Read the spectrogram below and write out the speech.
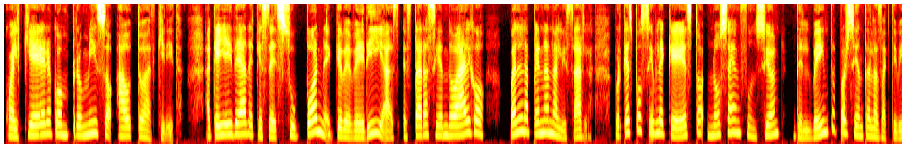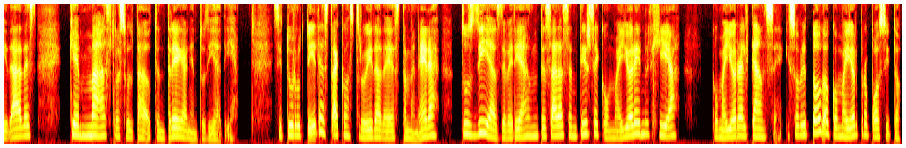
cualquier compromiso autoadquirido. Aquella idea de que se supone que deberías estar haciendo algo vale la pena analizarla, porque es posible que esto no sea en función del 20% de las actividades que más resultado te entregan en tu día a día. Si tu rutina está construida de esta manera, tus días deberían empezar a sentirse con mayor energía, con mayor alcance y sobre todo con mayor propósito,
